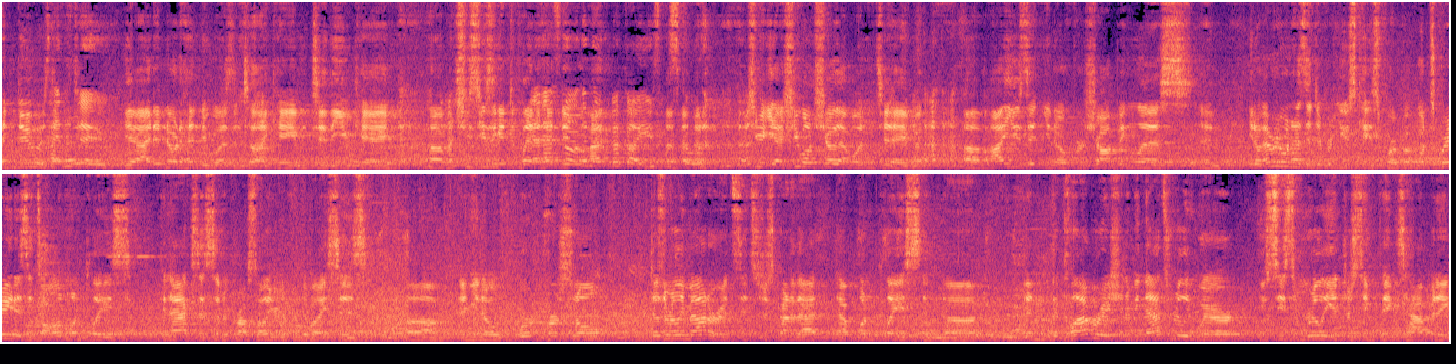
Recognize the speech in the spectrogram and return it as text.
Hendu is that right? Yeah, I didn't know what a hen do was until I came to the UK. Uh, but she's using it to plan Yeah, a that's hen do. not the notebook I use in school. she, yeah, she won't show that one today, but um, I use it, you know, for shopping lists, and you know, everyone has a different use case for it. But what's great is it's all in one place. You can access it across all your different devices, um, and you know, work, personal. Doesn't really matter. It's it's just kind of that that one place, and uh, and the collaboration. I mean, that's really where you see some really interesting things happening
